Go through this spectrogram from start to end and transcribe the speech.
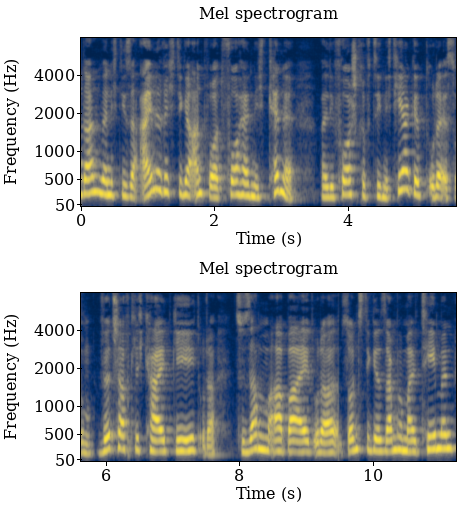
dann, wenn ich diese eine richtige Antwort vorher nicht kenne, weil die Vorschrift sie nicht hergibt oder es um Wirtschaftlichkeit geht oder Zusammenarbeit oder sonstige, sagen wir mal, Themen,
